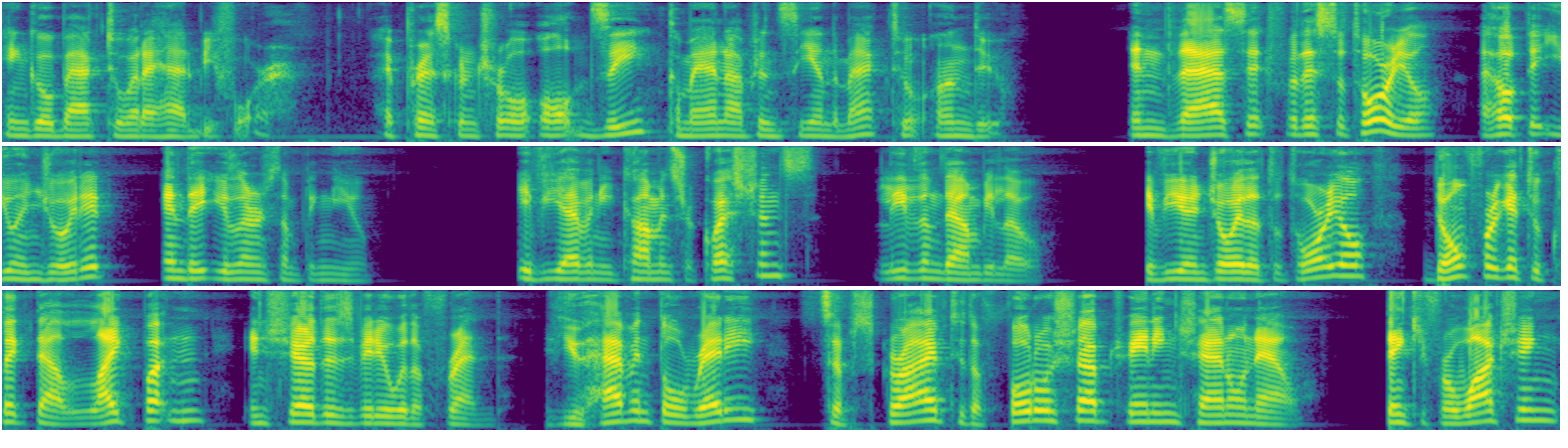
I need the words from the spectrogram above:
and go back to what I had before. I press Ctrl Alt Z, Command Option C on the Mac to undo. And that's it for this tutorial. I hope that you enjoyed it and that you learned something new. If you have any comments or questions, leave them down below. If you enjoy the tutorial, don't forget to click that like button and share this video with a friend. If you haven't already, subscribe to the Photoshop training channel now. Thank you for watching,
